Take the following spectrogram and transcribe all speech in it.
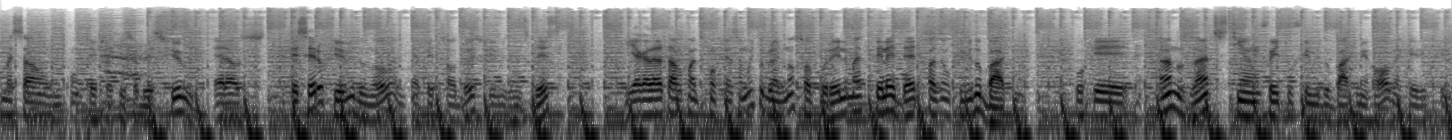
começar um contexto aqui sobre esse filme, era o terceiro filme do Nolan, ele tinha feito só dois filmes antes desse. E a galera tava com uma desconfiança muito grande, não só por ele, mas pela ideia de fazer um filme do Batman. Porque anos antes tinham feito o filme do Batman e Robin, aquele filme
